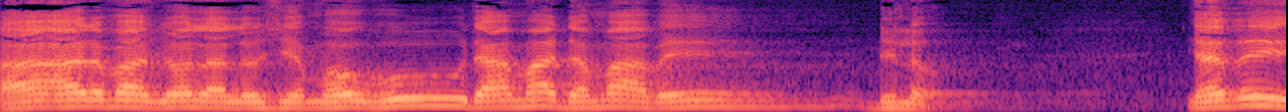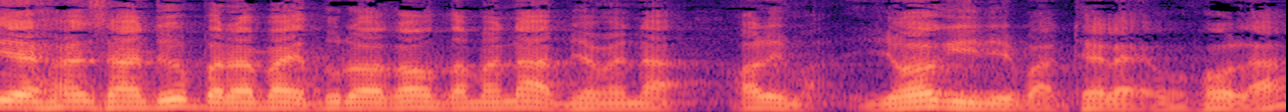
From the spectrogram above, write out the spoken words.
အာအာဓမ္မပြောလာလို့ရှိရင်မဟုတ်ဘူးဓမ္မဓမ္မပဲဒီလို ယသိယဟန်သာဓုပရပိုက်သူတော်ကောင်းသမဏဗျမဏဟောဒီမှာယောဂီတွေပါထည့်လိုက်အောင်ဟုတ်လား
